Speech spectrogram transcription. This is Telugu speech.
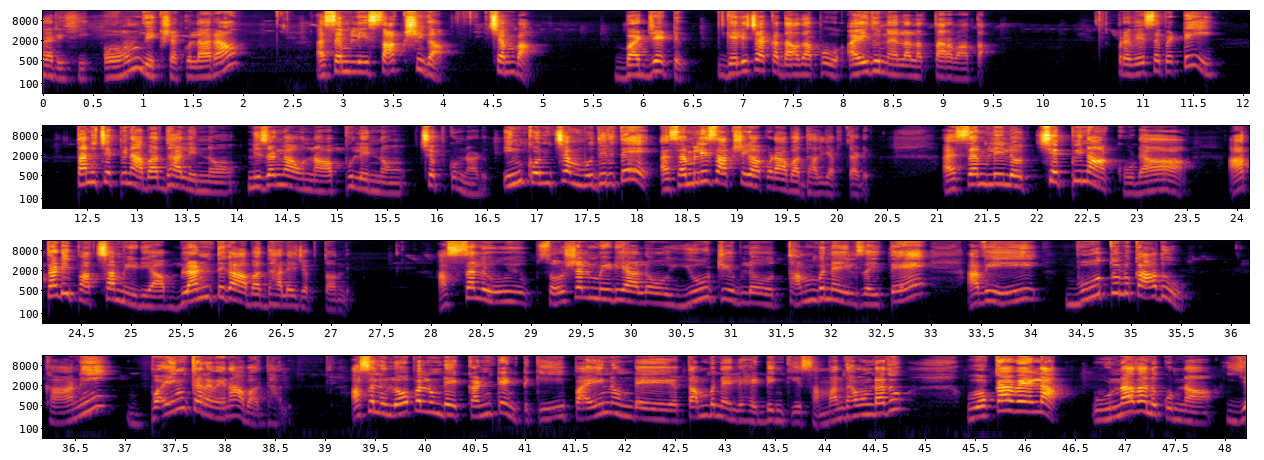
హరి ఓం వీక్షకులారా అసెంబ్లీ సాక్షిగా చెంబ. బడ్జెట్ గెలిచాక దాదాపు ఐదు నెలల తర్వాత ప్రవేశపెట్టి తను చెప్పిన అబద్ధాలెన్నో నిజంగా ఉన్న అప్పులెన్నో చెప్పుకున్నాడు. ఇంకొంచెం ముదిరితే అసెంబ్లీ సాక్షిగా కూడా అబద్ధాలు చెప్తాడు. అసెంబ్లీలో చెప్పినా కూడా అతడి పచ్చ మీడియా బ్లంట్గా అబద్ధాలే చెప్తోంది. అస్సలు సోషల్ మీడియాలో యూట్యూబ్లో థంబ్ నెయిల్స్ అయితే అవి బూతులు కాదు. కానీ భయంకరమైన అబద్ధాలు. అసలు లోపల ఉండే కంటెంట్కి పైన ఉండే థంబ్ నెయిల్ హెడ్డింగ్కి సంబంధం ఉండదు. ఒకవేళ ఉన్నదనుకున్నా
